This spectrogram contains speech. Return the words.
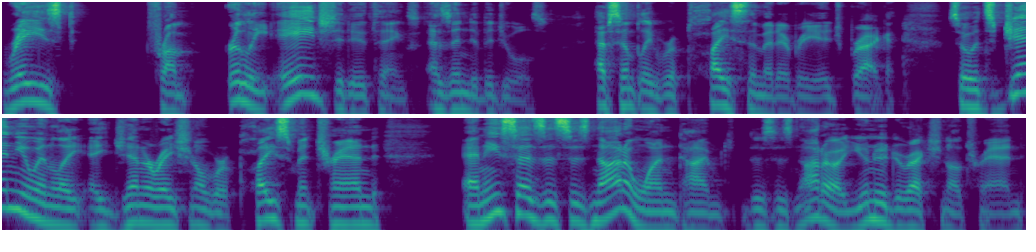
raised from early age to do things as individuals have simply replaced them at every age bracket. So it's genuinely a generational replacement trend. And he says this is not a one time, this is not a unidirectional trend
